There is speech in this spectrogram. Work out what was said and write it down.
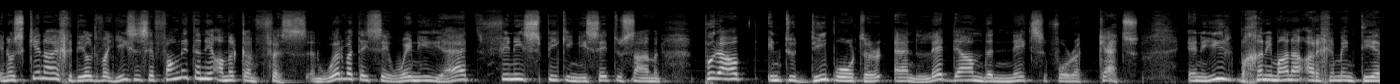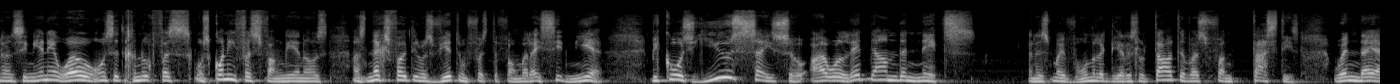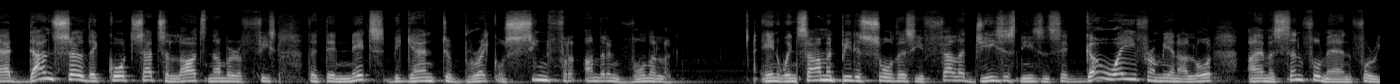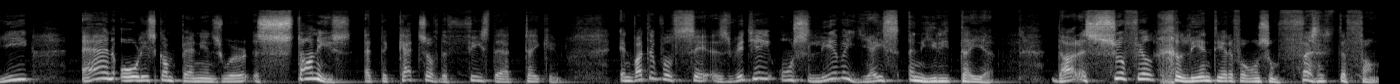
En ons ken daai gedeelte waar Jesus sê vang net aan die ander kant vis. En hoor wat hy sê when he had finished speaking he said to Simon put out into deep water and let down the nets for a catch. En hier begin die manne argumenteer en sê nee nee wow ons het genoeg vis ons kon nie vis vang nie en ons as niks fout en ons weet om vis te vang maar hy sê nee because you say so I will let down the nets en is my wonderlik die resultate was fantasties when they had done so they caught such a large number of fish that their nets began to break. Ons sien verandering wonderlik. And when Simon Peter saw this he fell at Jesus knees and said go away from me and our lord. I am a sinful man for he and all his companions were astonished at the catch of the feast they had taken en wat ek wil sê is weet jy ons lewe juis in hierdie tye Daar is soveel geleenthede vir ons om visse te vang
